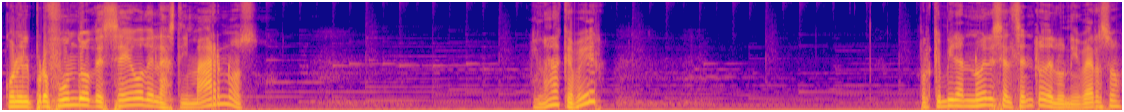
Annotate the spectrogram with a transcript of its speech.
con el profundo deseo de lastimarnos. Nada que ver. Porque mira, no eres el centro del universo.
